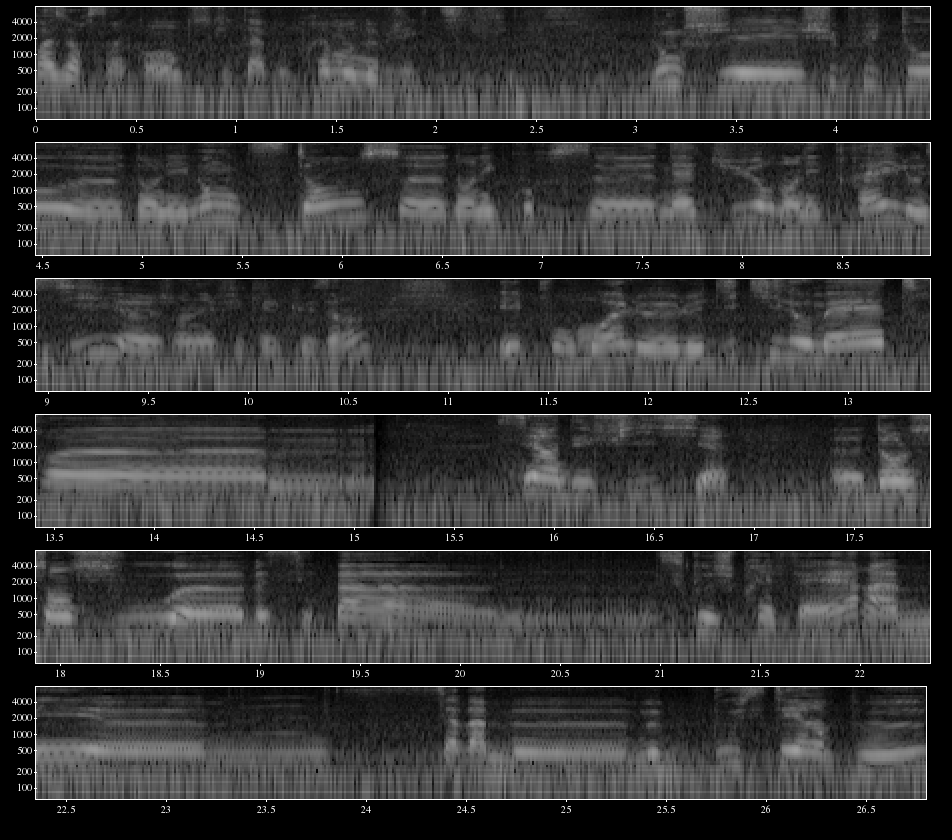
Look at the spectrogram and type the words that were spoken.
3h50, ce qui était à peu près mon objectif. Donc je suis plutôt euh, dans les longues distances, euh, dans les courses euh, nature, dans les trails aussi, euh, j'en ai fait quelques-uns. Et pour moi, le, le 10 km, c'est un défi, euh, dans le sens où euh, bah, c'est pas euh, ce que je préfère, mais euh, ça va me, me booster un peu,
